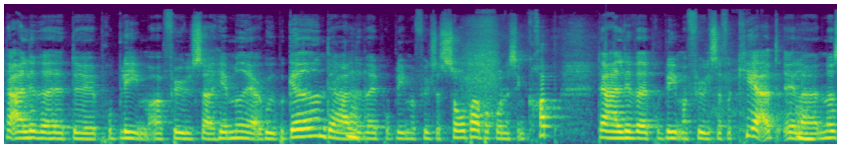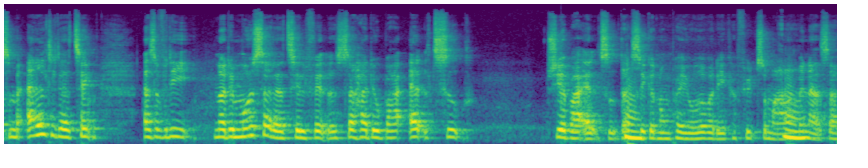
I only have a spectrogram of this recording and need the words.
det har aldrig været et øh, problem at føle sig hæmmet af at gå ud på gaden, det har aldrig mm. været et problem at føle sig sårbar på grund af sin krop, det har aldrig været et problem at føle sig forkert, eller mm. noget som alle de der ting. Altså fordi, når det modsatte er tilfældet, så har det jo bare altid siger jeg bare altid, der er sikkert nogle perioder, hvor det ikke har fyldt så meget, mm. men altså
